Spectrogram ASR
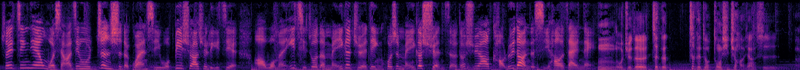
所以今天我想要进入正式的关系，我必须要去理解啊、呃，我们一起做的每一个决定或是每一个选择，都需要考虑到你的喜好在内。嗯，我觉得这个这个东东西就好像是，呃，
